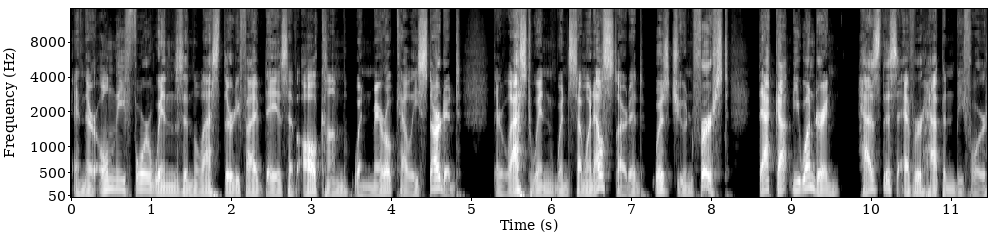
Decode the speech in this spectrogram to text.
and their only four wins in the last 35 days have all come when Merrill Kelly started. Their last win, when someone else started, was June 1st. That got me wondering has this ever happened before?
